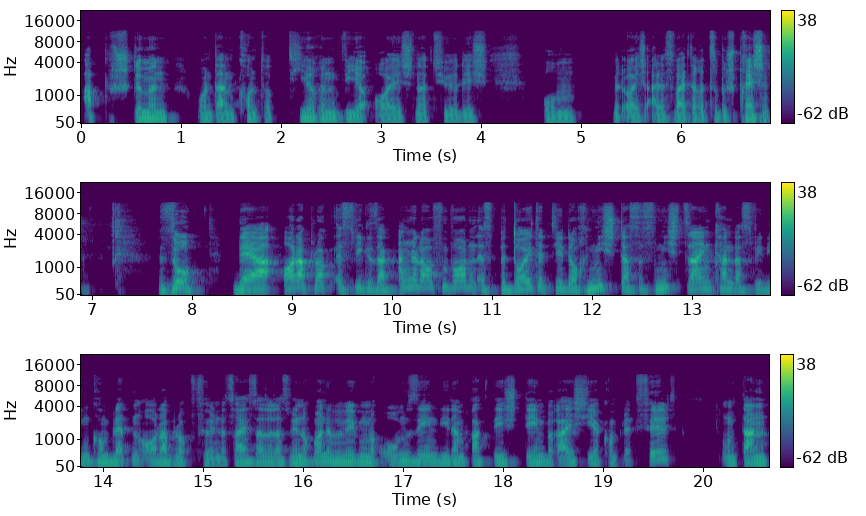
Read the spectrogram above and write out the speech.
abstimmen und dann kontaktieren wir euch natürlich, um mit euch alles weitere zu besprechen. So, der Orderblock ist wie gesagt angelaufen worden. Es bedeutet jedoch nicht, dass es nicht sein kann, dass wir den kompletten Orderblock füllen. Das heißt also, dass wir nochmal eine Bewegung nach oben sehen, die dann praktisch den Bereich hier komplett füllt und dann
